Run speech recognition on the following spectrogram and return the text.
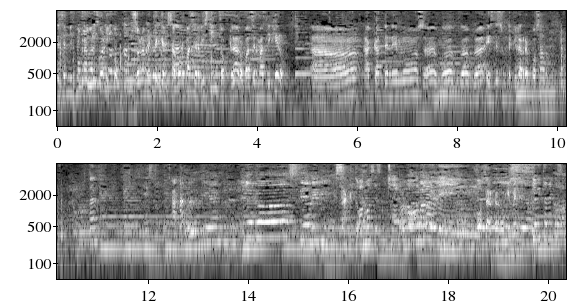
es el mismo Es el grado mismo alcohólico, alcohólico, solamente que el sabor va a ser distinto, claro, va a ser más ligero. Ah, acá tenemos, ah, bla, bla, bla. este es un tequila reposado. Como tal. Esto. Ajá. Exacto. Vamos a escuchar otra de. José Alfredo Jiménez. Y ahorita vengo.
